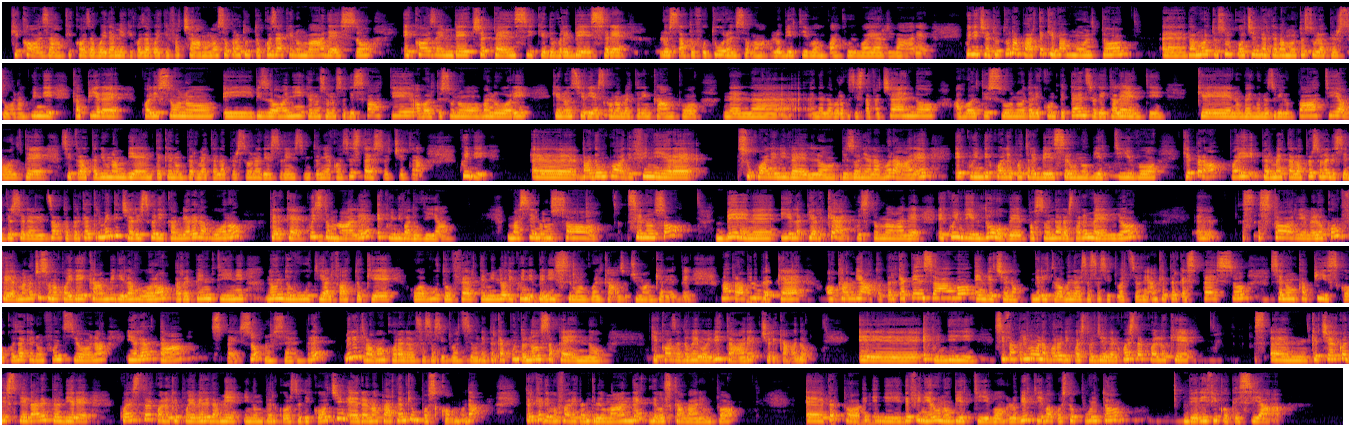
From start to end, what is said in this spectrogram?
che cosa, che cosa vuoi da me, che cosa vuoi che facciamo, ma soprattutto cos'è che non va adesso e cosa invece pensi che dovrebbe essere lo stato futuro, insomma, l'obiettivo a cui vuoi arrivare. Quindi c'è tutta una parte che va molto, eh, va molto sul coaching perché va molto sulla persona, quindi capire quali sono i bisogni che non sono soddisfatti, a volte sono valori che non si riescono a mettere in campo nel, nel lavoro che si sta facendo, a volte sono delle competenze o dei talenti che non vengono sviluppati, a volte si tratta di un ambiente che non permette alla persona di essere in sintonia con se stesso, eccetera. Quindi eh, vado un po' a definire su quale livello bisogna lavorare e quindi quale potrebbe essere un obiettivo che però poi permetta alla persona di sentirsi realizzato, perché altrimenti c'è il rischio di cambiare lavoro perché qui sto male e quindi vado via. Ma se non so, se non so bene il perché questo male e quindi il dove posso andare a stare meglio, eh, storie me lo confermano, ci sono poi dei cambi di lavoro repentini non dovuti al fatto che ho avuto offerte migliori, quindi benissimo in quel caso, ci mancherebbe, ma proprio perché ho cambiato, perché pensavo e invece no, mi ritrovo nella stessa situazione, anche perché spesso se non capisco cos'è che non funziona, in realtà spesso, non sempre, mi ritrovo ancora nella stessa situazione, perché appunto non sapendo che cosa dovevo evitare, ci ricado. E, e, quindi si fa prima un lavoro di questo genere. Questo è quello che, ehm, che cerco di spiegare per dire questo è quello che puoi avere da me in un percorso di coaching ed è una parte anche un po' scomoda perché devo fare tante domande, devo scavare un po' eh, per poi definire un obiettivo. L'obiettivo a questo punto verifico che sia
